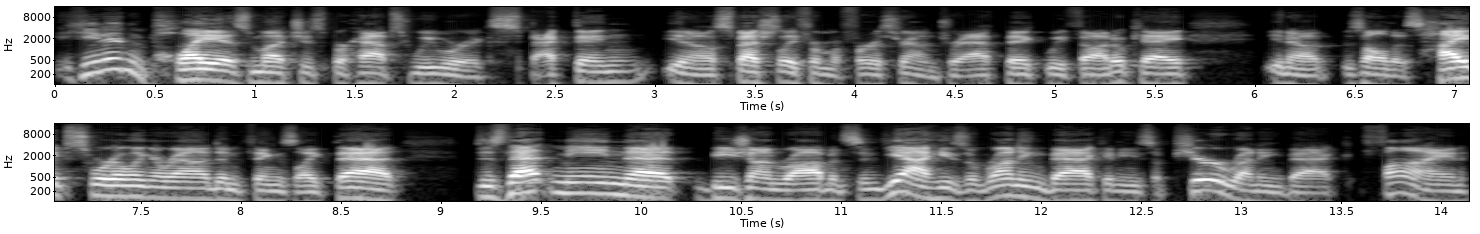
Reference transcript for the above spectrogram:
he didn't play as much as perhaps we were expecting, you know, especially from a first round draft pick. We thought, okay, you know, there's all this hype swirling around and things like that. Does that mean that Bijan Robinson, yeah, he's a running back and he's a pure running back, fine.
